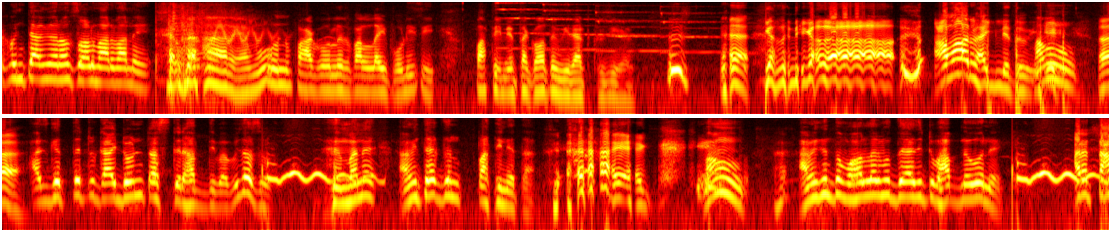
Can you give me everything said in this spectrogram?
এখন তো আমি ওরকম চড় মারবানে আর এমন পাগলের পাল্লাই পড়েছি। পাতি নেতা কত বিরাট খুশি হয় হ্যাঁ, ঠিক আছে ঠিক আছে। আমার ভাগ্নে তুমি। মামু হ্যাঁ। আজকে তো একটু গাই ডোন্ট টাচ করে হাত দিবা বুঝেছ? মানে আমি তো একজন পাতি নেতা। মামু আমি কিন্তু মহল্লার মধ্যে আজ একটু ভাব নেব না। আরে তা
